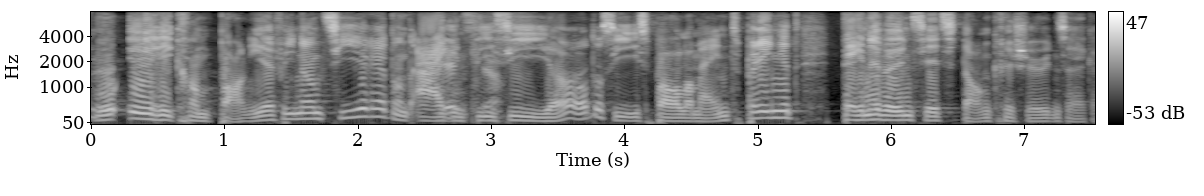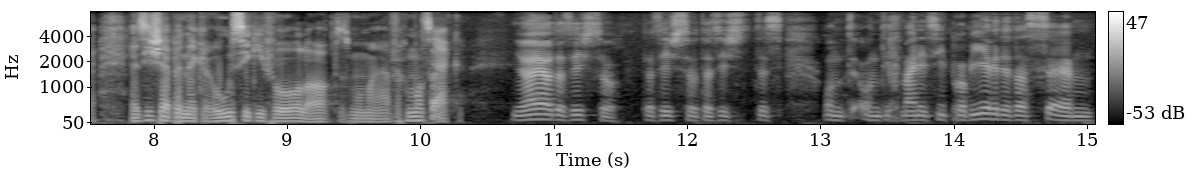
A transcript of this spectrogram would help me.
wo ihre Kampagnen finanzieren und eigentlich jetzt, ja. sie, ja, oder sie ins Parlament bringen, denen wollen sie jetzt Dankeschön sagen. Es ist eben eine grusige Vorlage, das muss man einfach mal sagen. Ja, ja, das ist so. Das ist so. Das ist das. Und, und ich meine, sie probieren das ähm,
